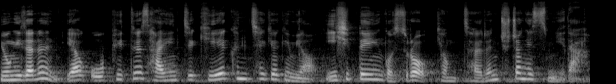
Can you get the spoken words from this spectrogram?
용의자는 약 5피트 4인치 키의 큰 체격이며 20대인 것으로 경찰은 추정했습니다.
